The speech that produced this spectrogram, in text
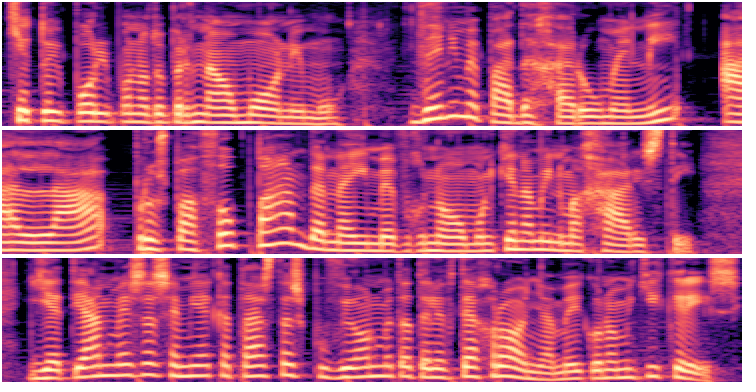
και το υπόλοιπο να το περνάω μόνη μου. Δεν είμαι πάντα χαρούμενη, αλλά προσπαθώ πάντα να είμαι ευγνώμων και να μην είμαι αχάριστη. Γιατί αν μέσα σε μια κατάσταση που βιώνουμε τα τελευταία χρόνια, με οικονομική κρίση,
